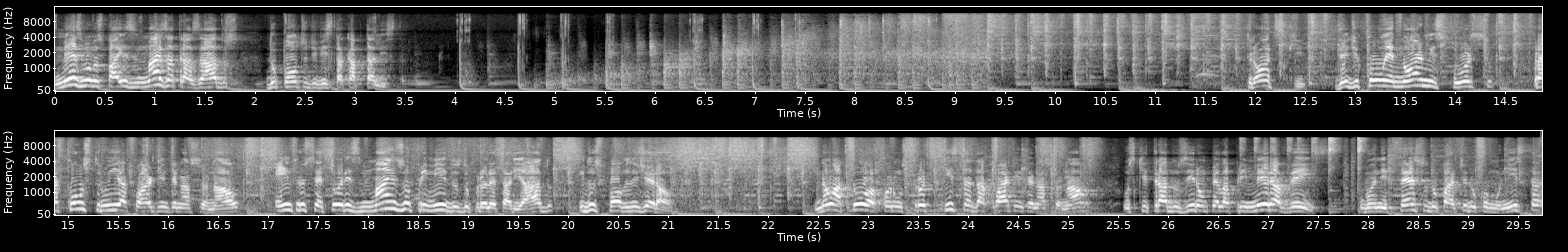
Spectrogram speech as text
mesmo nos países mais atrasados do ponto de vista capitalista. Trotsky dedicou um enorme esforço para construir a Quarta Internacional entre os setores mais oprimidos do proletariado e dos povos em geral. Não à toa foram os trotskistas da Quarta Internacional os que traduziram pela primeira vez o Manifesto do Partido Comunista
